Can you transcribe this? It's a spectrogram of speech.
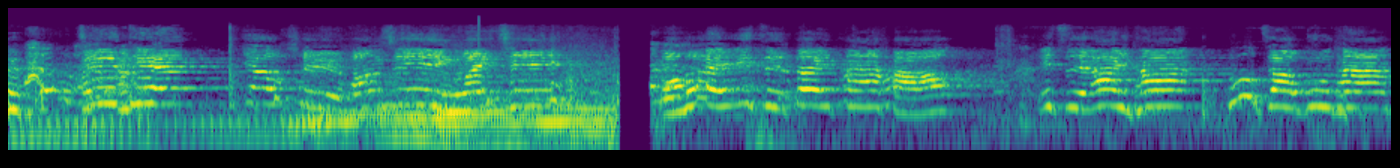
今天要娶黄心颖为妻，我会一直对她好，一直爱她，照顾她。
